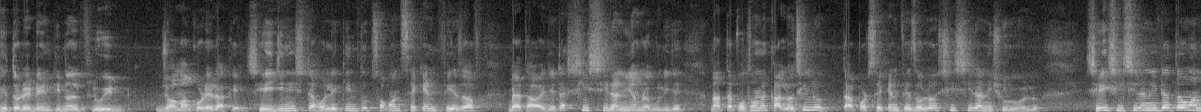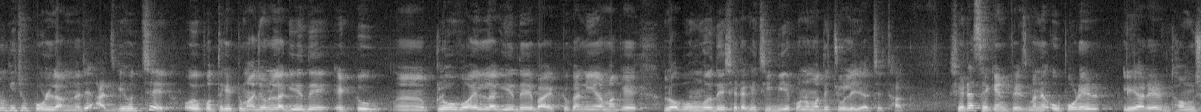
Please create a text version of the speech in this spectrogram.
ভেতরে ডেন্টিনাল ফ্লুইড জমা করে রাখে। সেই জিনিসটা হলে কিন্তু তখন সেকেন্ড ফেজ অফ ব্যথা হয়, যেটা শিরশিরানি আমরা বলি। যে নাতা প্রথমে কালো ছিল, তারপর সেকেন্ড ফেজ হলো শিরশিরানি শুরু হলো। সেই শিশিরানিটাতেও আমি কিছু করলাম না, যে আজকে হচ্ছে ওই ওপর থেকে একটু মাজন লাগিয়ে দে, একটু ক্লোভ অয়েল লাগিয়ে দে বা একটুখানি আমাকে লবঙ্গ দে, সেটাকে চিবিয়ে কোনো মতে চলে যাচ্ছে, থাক। সেটা সেকেন্ড ফেজ মানে ওপরের লেয়ারের ধ্বংস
